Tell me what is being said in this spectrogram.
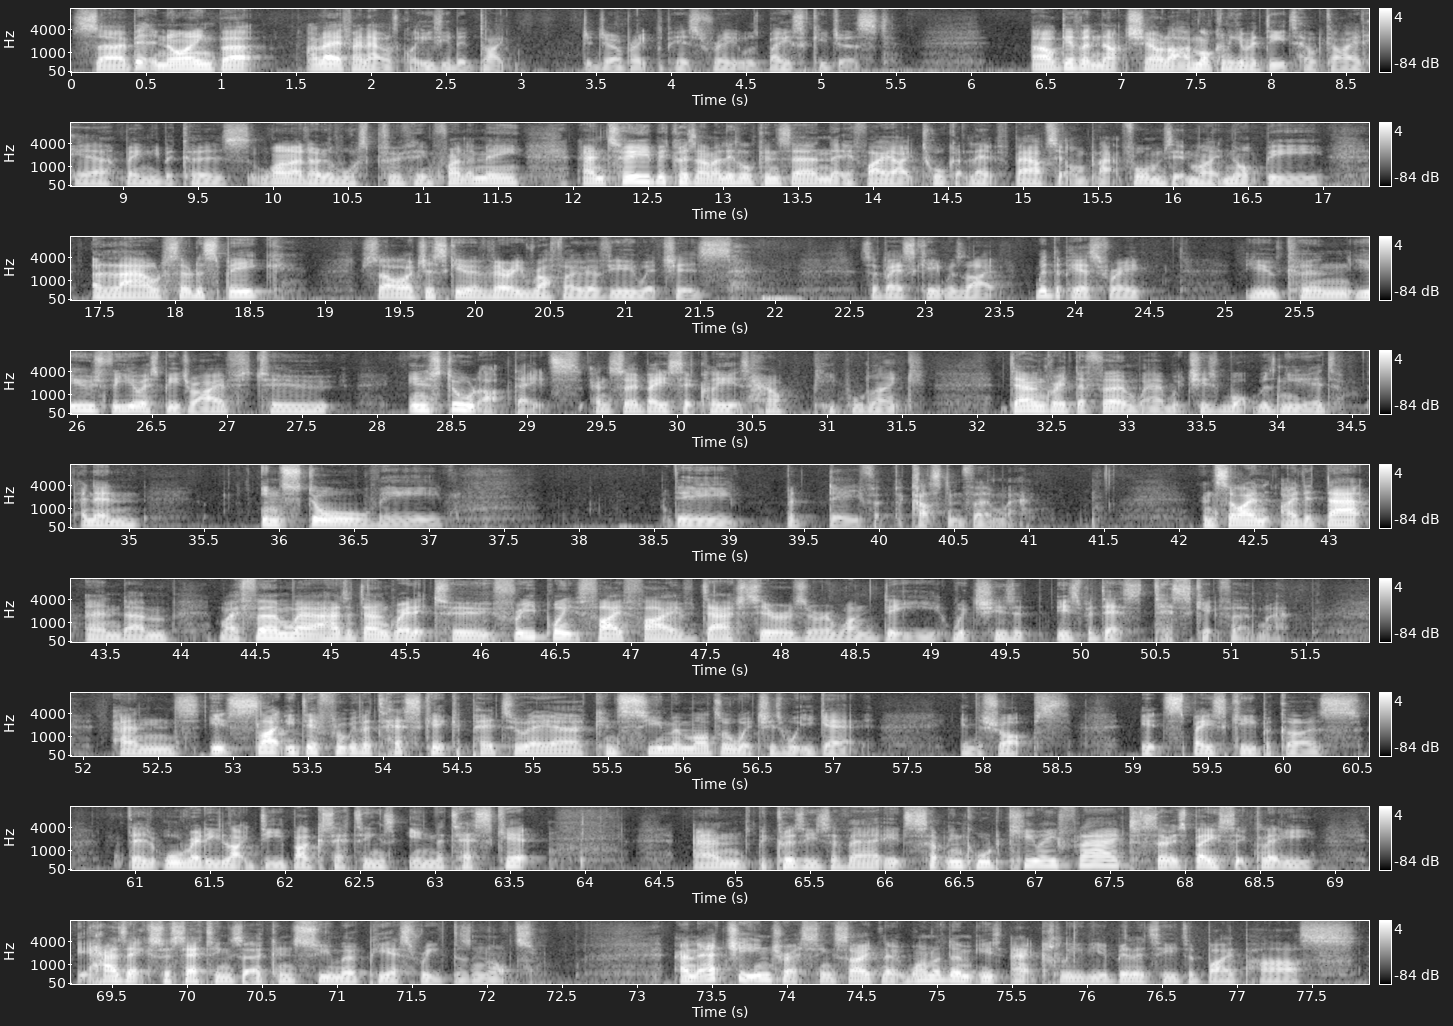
So a bit annoying, but I later found out it was quite easy to like to jailbreak the PS3. It was basically just I'll give a nutshell. Like, I'm not going to give a detailed guide here, mainly because one, I don't have what's in front of me, and two, because I'm a little concerned that if I like talk at length about it on platforms, it might not be allowed, so to speak. So I'll just give a very rough overview, which is so basically it was like with the PS3, you can use the USB drives to install updates, and so basically it's how people like downgrade the firmware, which is what was needed, and then install the the the, the, custom firmware. And so I, I did that, and um, my firmware I had to downgrade it to 3.55-001D, which is a, is the des- test kit firmware. And it's slightly different with a test kit compared to a uh, consumer model, which is what you get in the shops. It's basically because there's already like debug settings in the test kit, and because these are there, it's something called QA flagged. So it's basically it has extra settings that a consumer PS3 does not. And actually, interesting side note, one of them is actually the ability to bypass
